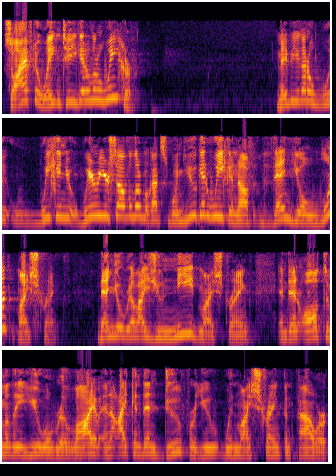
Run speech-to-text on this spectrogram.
So I have to wait until you get a little weaker. Maybe you got to weaken your, weary yourself a little more. That's when you get weak enough, then you'll want my strength. Then you'll realize you need my strength, and then ultimately you will rely, and I can then do for you with my strength and power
